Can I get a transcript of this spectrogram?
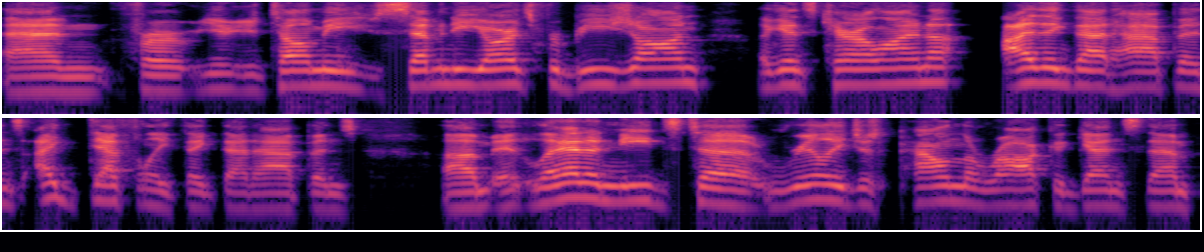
And for you're telling me 70 yards for Bijan against Carolina, I think that happens. I definitely think that happens. Um, Atlanta needs to really just pound the rock against them.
